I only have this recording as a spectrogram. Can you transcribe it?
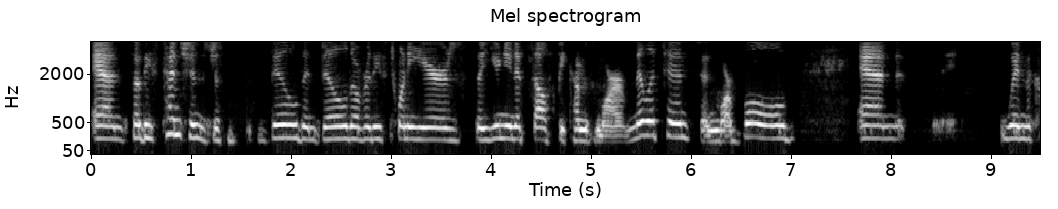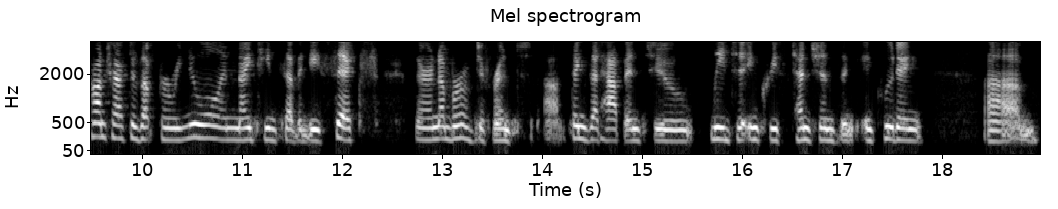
And so these tensions just build and build over these 20 years. The union itself becomes more militant and more bold. And when the contract is up for renewal in 1976, there are a number of different uh, things that happen to lead to increased tensions, including um,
